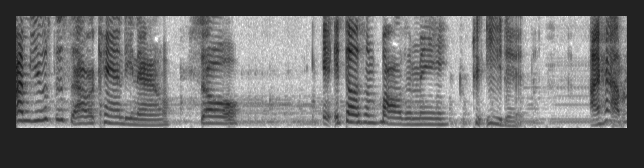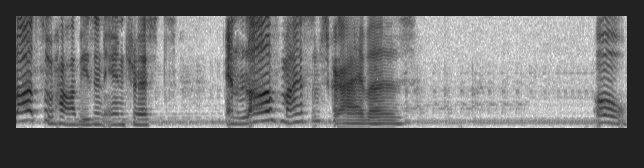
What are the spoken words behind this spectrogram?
I'm used to sour candy now, so it, it doesn't bother me to eat it. I have lots of hobbies and interests and love my subscribers. Oh,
